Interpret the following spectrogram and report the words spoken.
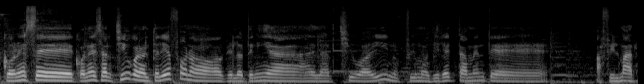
con, ese, con ese archivo, con el teléfono que lo tenía el archivo ahí, nos fuimos directamente a filmar.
